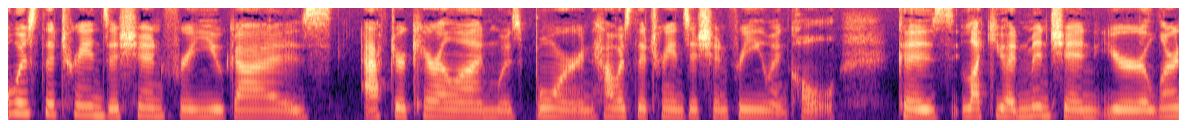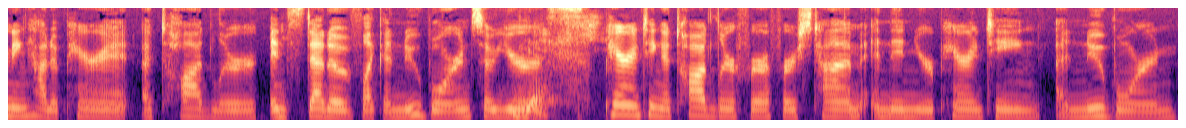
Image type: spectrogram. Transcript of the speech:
was the transition for you guys after Caroline was born? How was the transition for you and Cole? Because, like you had mentioned, you're learning how to parent a toddler instead of like a newborn. So, you're Yes. parenting a toddler for a first time, and then you're parenting a newborn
